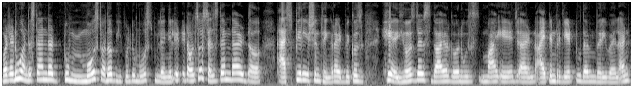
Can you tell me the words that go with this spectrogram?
But i do understand that to most other people to most millennial it, it also sells them that uh, aspiration thing right? Because hey here's this guy or girl who's my age and i can relate to them very well and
